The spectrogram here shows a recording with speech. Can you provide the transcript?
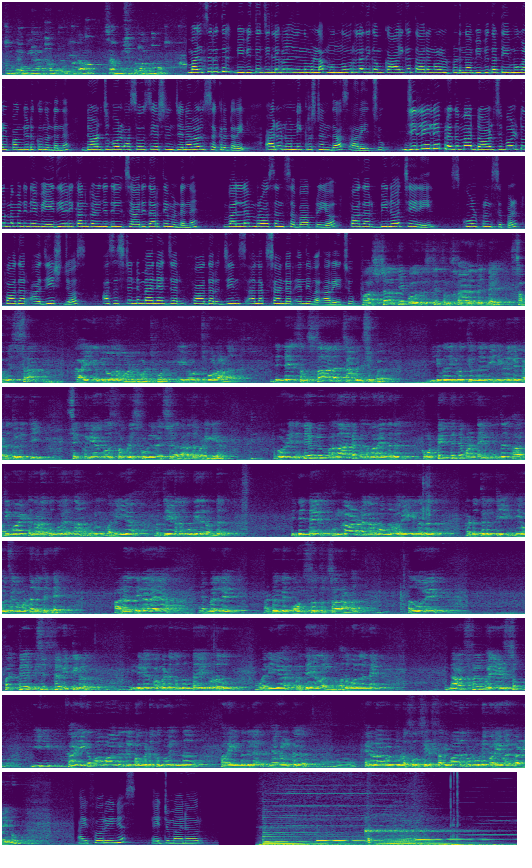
ഇതിന്റെ അംഗീകാരത്തോടു കൂടിയിട്ടാണ് ചാമ്പ്യൻഷിപ്പ് നടക്കുന്നത് മത്സരത്തിൽ വിവിധ ജില്ലകളിൽ നിന്നുമുള്ള മുന്നൂറിലധികം കായിക താരങ്ങൾ ഉൾപ്പെടുന്ന വിവിധ ടീമുകൾ പങ്കെടുക്കുന്നുണ്ടെന്ന് dodge ball association general secretary Arun Unnikrishnan Das അറിയിച്ചു. ജില്ലയിലെ പ്രഥമ ഡോഡ്ജ് ബോൾ ടൂർണമെന്റിന് വേദിയൊരുക്കാൻ കഴിഞ്ഞതിൽ ചാരിതാർത്ഥ്യമുണ്ടെന്ന് വല്ലം ബ്രോസൻ സഭാ prior father Bino Cheriyil school principal father Ajeesh Jose assistant manager father Jins Alexander എന്നിവർ അറിയിച്ചു. പാശ്ചാത്യ പൗരസ്ത്യ സംസ്കാരത്തിന്റെ സമ്മിശ്ര കായിക വിനോദമാണ് ഡോഡ്ജ് ബോൾ ഈ ഡോഡ്ജ് ബോളാണ് ഇതിന്റെ സംസ്ഥാന ചാമ്പ്യൻഷിപ്പ് ഇരുപത് ഇരുപത്തിയൊന്ന് തീയതികളിൽ കടുത്തുരുത്തി സെന്റ് കുര്യാക്കോസ് പബ്ലിക് സ്കൂളിൽ വെച്ച് നടത്തപ്പെടുകയാണ്. അപ്പോൾ ഇതിന്റെ ഒരു പ്രധാനം എന്ന് പറയുന്നത് കോട്ടയത്തിന്റെ മണ്ണിൽ ഇത് ആദ്യമായിട്ട് നടക്കുന്നു എന്ന ഒരു വലിയ പ്രത്യേകത കൂടി ഇതിനുണ്ട്. ഇതിന്റെ ഉദ്ഘാടന കർമ്മം നിർവഹിക്കുന്നത് കടുത്തുരുത്തി നിയോജക മണ്ഡലത്തിന്റെ ആരാധ്യനായ M L A advocate Mohan സാറാണ്. അതുപോലെ മറ്റ് വിശിഷ്ട വ്യക്തികളും ഇതിൽ പങ്കെടുക്കുന്നുണ്ട് എന്നുള്ളതും വലിയ പ്രത്യേകത നൽകുന്നു. അതുപോലെ തന്നെ നാഷണൽ പ്ലെയേഴ്സും ഈ കായിക മാമാങ്കത്തിൽ പങ്കെടുക്കുന്നു എന്ന് പറയുന്നതിൽ ഞങ്ങൾക്ക് കേരള കോഴിക്കോട് അസോസിയേഷൻ അഭിമാനത്തോടു കൂടി പറയുവാൻ കഴിയുന്നു. I four news Ettumanoor.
